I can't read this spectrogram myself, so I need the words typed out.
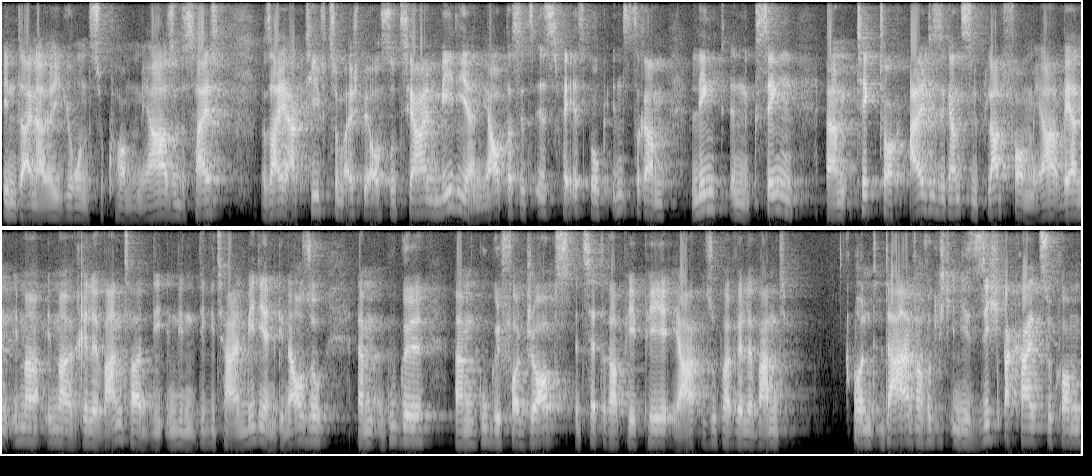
in deiner Region zu kommen. Ja, also das heißt, sei aktiv zum Beispiel auf sozialen Medien, ja, ob das jetzt ist Facebook, Instagram, LinkedIn, Xing, ähm, TikTok, all diese ganzen Plattformen ja, werden immer, immer relevanter die in den digitalen Medien. Genauso ähm, Google, ähm, Google for Jobs etc. pp. Ja, super relevant. Und da einfach wirklich in die Sichtbarkeit zu kommen,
